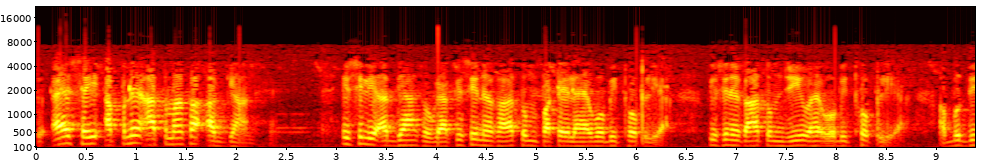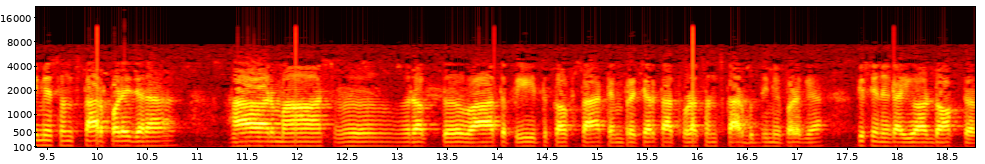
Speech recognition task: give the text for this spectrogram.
तो ऐसे ही अपने आत्मा का अज्ञान है। इसलिए अध्यास हो गया। किसी ने कहा, तुम पटेल है, वो भी थोप लिया। किसी ने कहा, तुम जीव है, वो भी थोप लिया। अब बुद्धि में संस्कार पड़े जरा। हार, मास, रक्त, वात, पीत, कफ का टेम्परेचर का थोड़ा संस्कार बुद्धि में पड़ गया। किसी ने कहा यू आर डॉक्टर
